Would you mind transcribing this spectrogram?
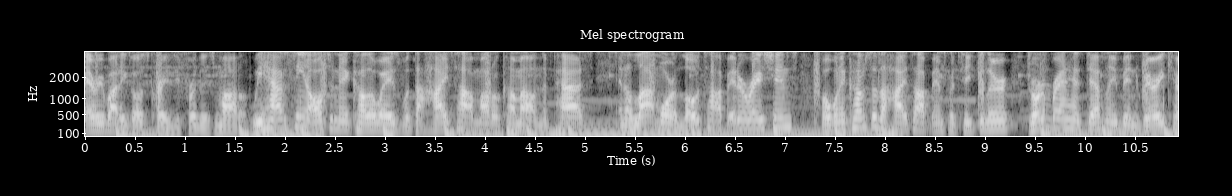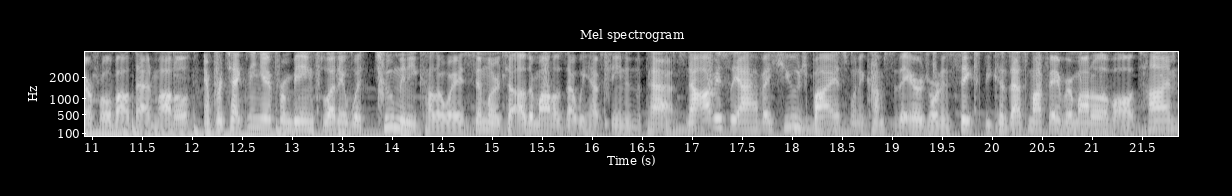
everybody goes crazy for this model. We have seen alternate colorways with the high top model come out in the past and a lot more low top iterations, but when it comes to the high top in particular, Jordan Brand has definitely been very careful about that model and protecting it from being flooded with too many colorways similar to other models that we have seen in the past. Now obviously I have a huge bias when it comes to the Air Jordan 6 because that's my favorite model of all time,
